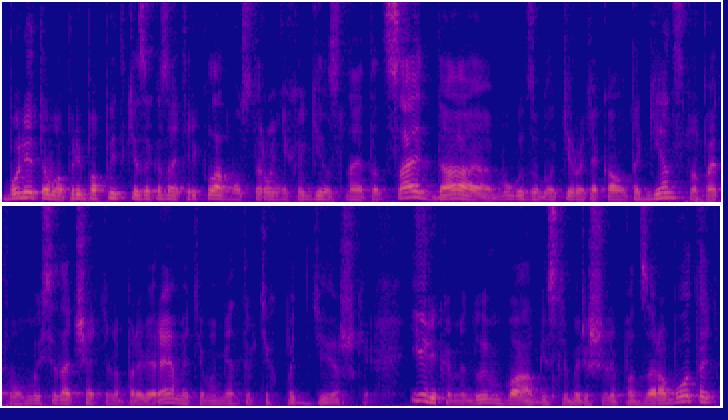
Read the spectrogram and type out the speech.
более того, при попытке заказать рекламу у сторонних агентств на этот сайт, да, могут заблокировать аккаунт агентства, поэтому мы всегда тщательно проверяем эти моменты в техподдержке. И рекомендуем вам, если вы решили подзаработать,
